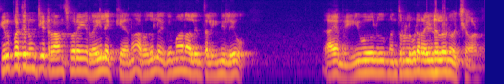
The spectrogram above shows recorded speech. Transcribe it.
తిరుపతి నుంచి ట్రాన్స్ఫర్ అయ్యి రైలు ఎక్కానో ఆ రోజుల్లో విమానాలు ఇంతలు ఇన్ని లేవు. ఆయన ఈవోలు మంత్రులు కూడా రైళ్ళలోనే వచ్చేవాళ్ళు.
